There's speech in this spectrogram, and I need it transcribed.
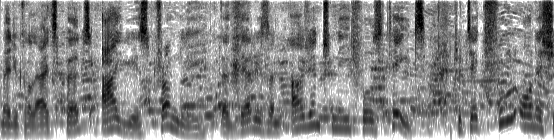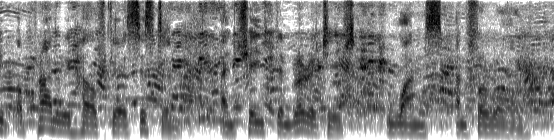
Medical experts argue strongly that there is an urgent need for states to take full ownership of primary health care system and change the narratives once and for all.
